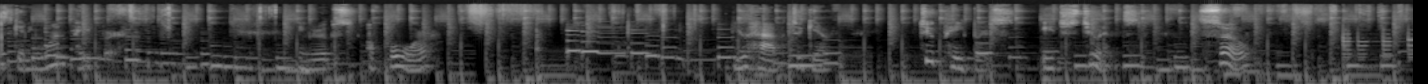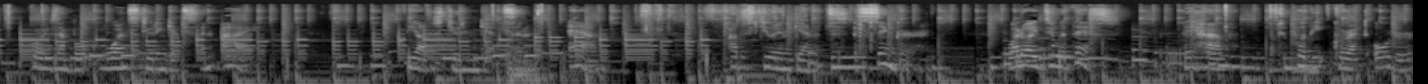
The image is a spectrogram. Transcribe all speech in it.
is getting one paper in groups of four. You have to give two papers each student. So, for example, one student gets an I, the other student gets an M, other student gets a singer. What do I do with this? They have to put the correct order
